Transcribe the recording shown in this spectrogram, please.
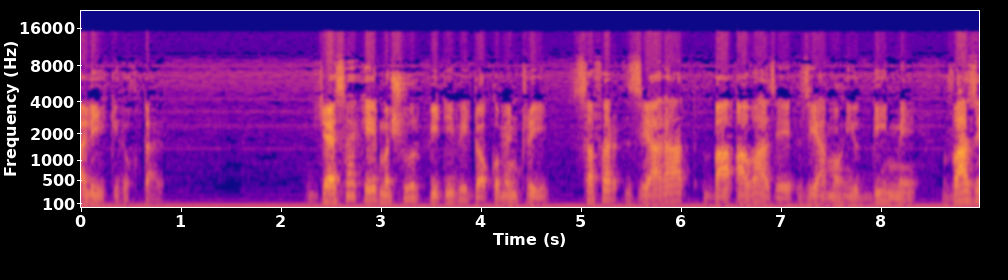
अली की दुख्तर। जैसा कि मशहूर पीटीवी डॉक्यूमेंट्री सफ़र जियारात बा आवाज़ जिया मोहिउद्दीन में वाज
